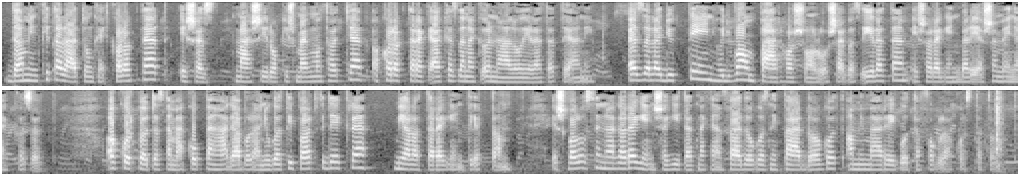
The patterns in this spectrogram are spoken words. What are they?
De amint kitaláltunk egy karaktert, és ez más írók is megmondhatják, a karakterek elkezdenek önálló életet élni. Ezzel együtt tény, hogy van pár hasonlóság az életem és a regénybeli események között. Akkor költöztem el Kopenhágából a nyugati partvidékre, mi alatt a regényt írtam. És valószínűleg a regény segített nekem feldolgozni pár dolgot, ami már régóta foglalkoztatott.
